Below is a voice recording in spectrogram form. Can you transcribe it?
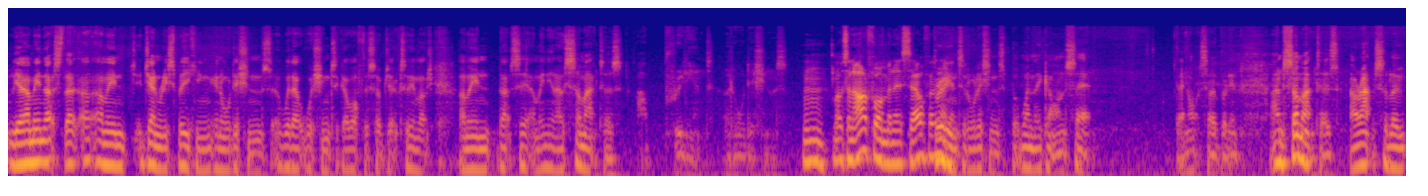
Yeah, I mean that's that. I mean, generally speaking, in auditions, uh, without wishing to go off the subject too much, I mean that's it. I mean, you know, some actors brilliant at auditions, Mm. Well, it's an art form in itself, isn't brilliant at auditions, but when they go on set, they're not so brilliant. And some actors are absolute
